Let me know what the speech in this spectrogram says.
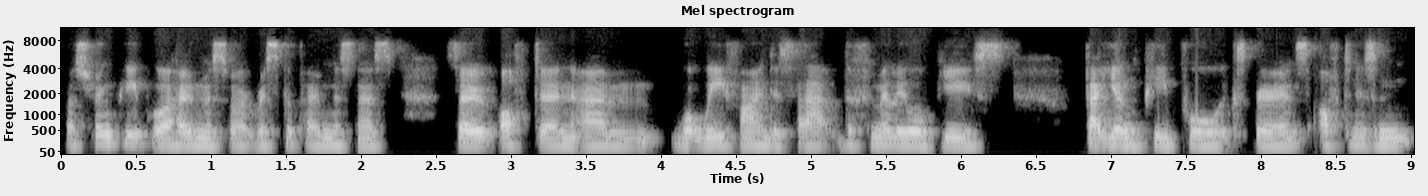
plus young people are homeless or at risk of homelessness. So often um, what we find is that the familial abuse that young people experience often isn't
